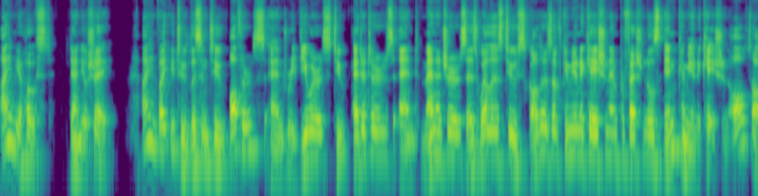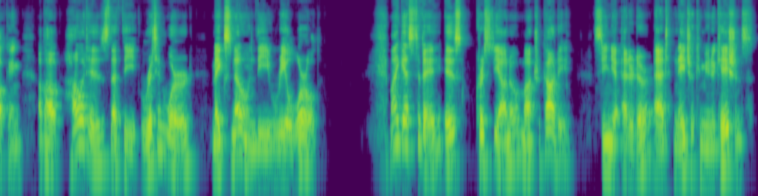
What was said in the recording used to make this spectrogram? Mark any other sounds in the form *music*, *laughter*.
I am your host, Daniel Shea. I invite you to listen to authors and reviewers, to editors and managers, as well as to scholars of communication and professionals in communication, all talking about how it is that the written word makes known the real world. My guest today is Cristiano Matricardi, senior editor at Nature Communications.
